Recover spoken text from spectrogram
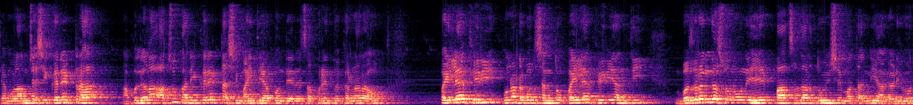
त्यामुळे आमच्याशी कनेक्ट राहा. आपल्याला अचूक आणि करेक्ट अशी माहिती आपण देण्याचा प्रयत्न करणार आहोत. पहिल्या फेरी पुन्हा डबल सांगतो. पहिल्या फेरी अंती बजरंग सोनवणे हे पाच हजार दोनशे मतांनी आघाडीवर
